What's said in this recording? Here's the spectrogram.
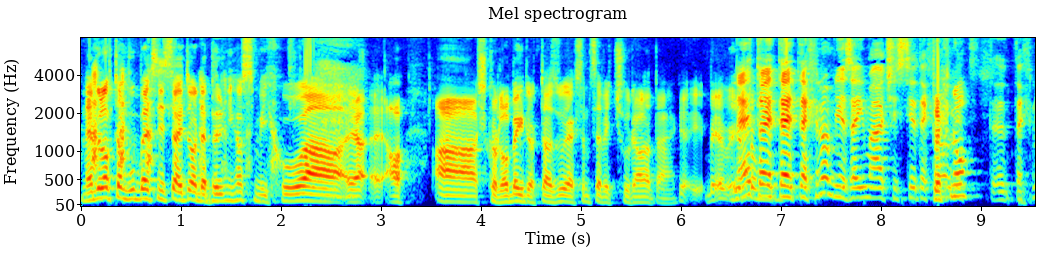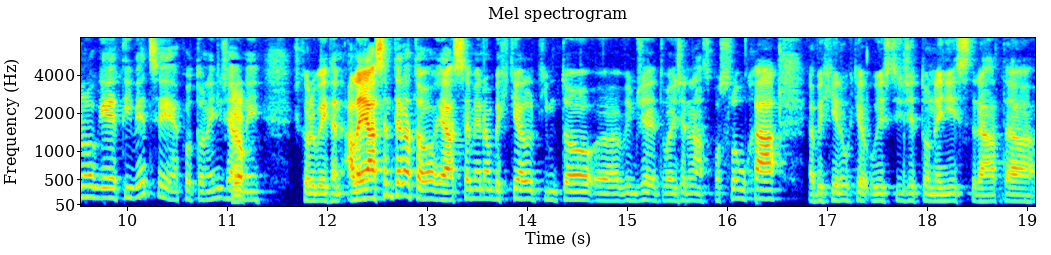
Nebylo v tom vůbec nic tady toho debilního smíchu a, a, a škodlobých dotazů, jak jsem se vyčural a tak. Je- je ne, to je, to je techno, mě zajímá čistě technologie, Techno? technologie té věci, jako to není žádný škodový ten. Ale já jsem teda to, já jsem jenom bych chtěl tímto, eh, vím, že tvoje žena nás poslouchá, já bych jenom chtěl ujistit, že to není ztráta,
